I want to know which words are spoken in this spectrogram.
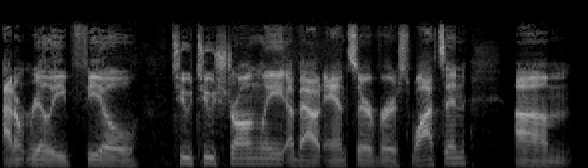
i don't really feel too too strongly about Ancer versus watson um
